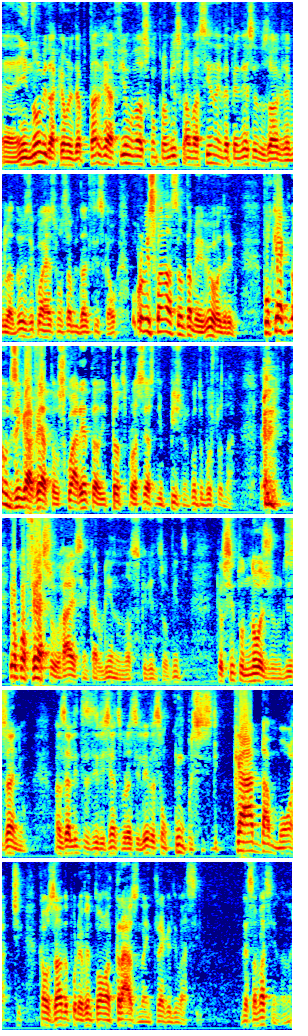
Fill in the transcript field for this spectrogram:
É, em nome da Câmara de Deputados, reafirmo nosso compromisso com a vacina, a independência dos órgãos reguladores e com a responsabilidade fiscal. Compromisso com a nação também, viu, Rodrigo? Por que é que não desengaveta os 40 e tantos processos de impeachment contra o Bolsonaro? Eu confesso, Heisen, Carolina, nossos queridos ouvintes, que eu sinto nojo, desânimo. As elites dirigentes brasileiras são cúmplices de cada morte causada por eventual atraso na entrega de vacina. Dessa vacina, né?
